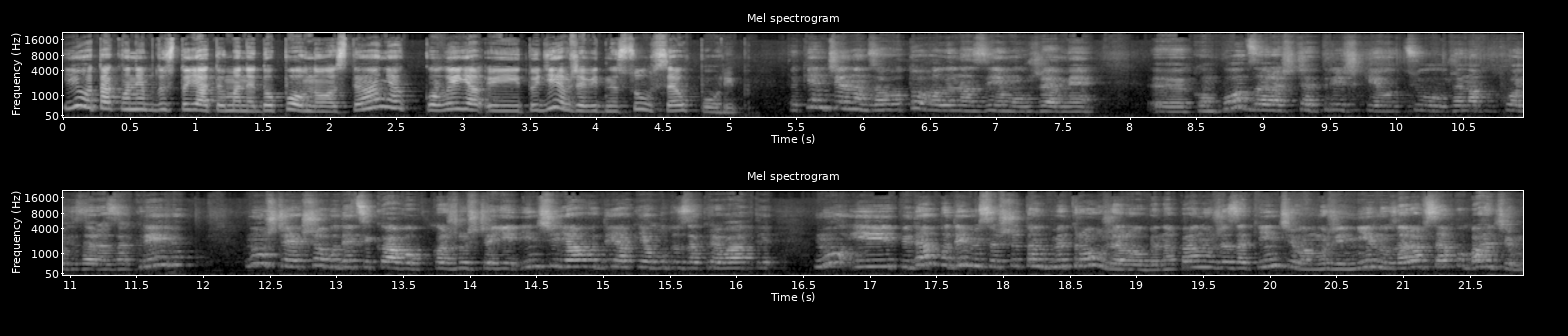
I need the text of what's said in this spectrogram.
І отак вони будуть стояти у мене до повного остигання, коли я, і тоді я вже віднесу все в погріб. Таким чином заготовили на зиму вже ми е, компот. Зараз ще трішки оцю вже на підході зараз закрию. Ну, ще якщо буде цікаво, покажу, що є інші ягоди, як я буду закривати. Ну і підемо подивимося, що там Дмитро вже робить. Напевно, вже закінчив, а може ні. Ну зараз все побачимо.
